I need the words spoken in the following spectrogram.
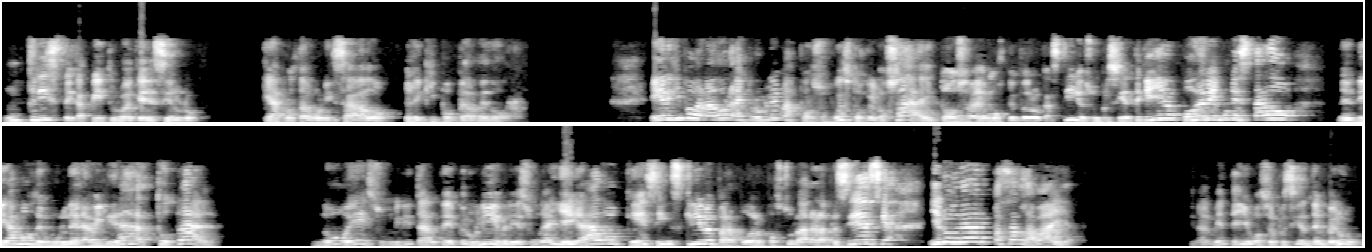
Un triste capítulo, hay que decirlo, que ha protagonizado el equipo perdedor. En el equipo ganador hay problemas, por supuesto que los hay. Todos sabemos que Pedro Castillo es un presidente que llega al poder en un estado, eh, digamos, de vulnerabilidad total. No es un militante de Perú Libre, es un allegado que se inscribe para poder postular a la presidencia y lograr pasar la valla. Finalmente llegó a ser presidente en Perú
